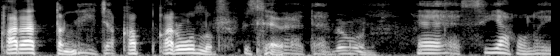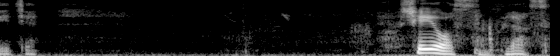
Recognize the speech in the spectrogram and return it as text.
Karattın iyice kapkara olur bir seferde. öyle mi olur? He siyah olur iyice. Şey olsun biraz.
